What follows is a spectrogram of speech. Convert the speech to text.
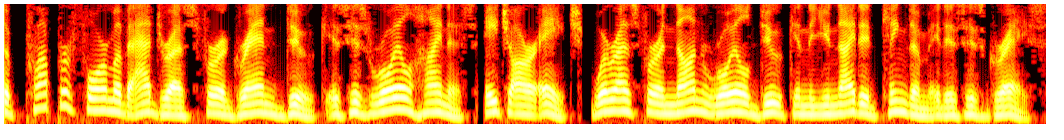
The proper form of address for a Grand Duke is His Royal Highness HRH, whereas for a non-royal duke in the United Kingdom it is His Grace.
